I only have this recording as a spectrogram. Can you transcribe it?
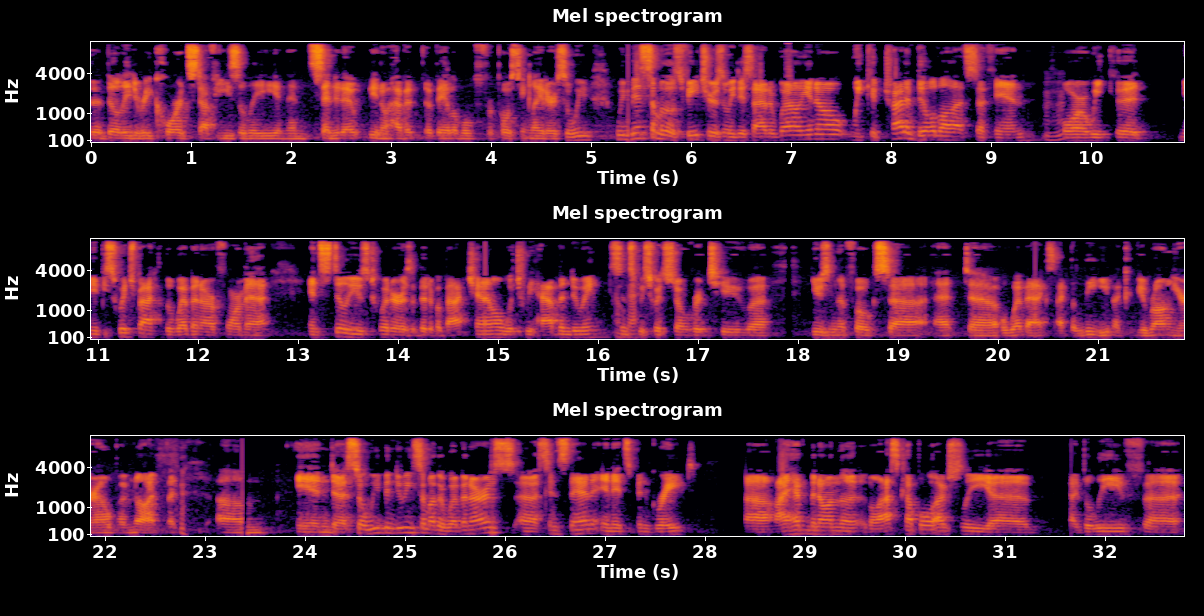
the ability to record stuff easily and then send it out, you know, have it available for posting later. So we we missed some of those features and we decided, well, you know, we could try to build all that stuff in, mm-hmm. or we could maybe switch back to the webinar format and still use Twitter as a bit of a back channel, which we have been doing since we switched over to uh, using the folks uh, at uh, WebEx, I believe. I could be wrong here. I hope I'm not, but. Um, and uh, so we've been doing some other webinars uh, since then, and it's been great. Uh, I haven't been on the, the last couple. Actually, uh, I believe uh,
